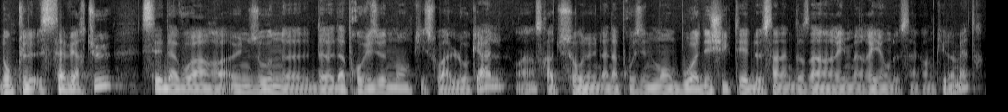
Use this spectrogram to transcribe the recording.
Donc sa vertu, c'est d'avoir une zone d'approvisionnement qui soit locale. Hein, on sera sur un approvisionnement bois déchiqueté de, dans un rayon de 50 km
